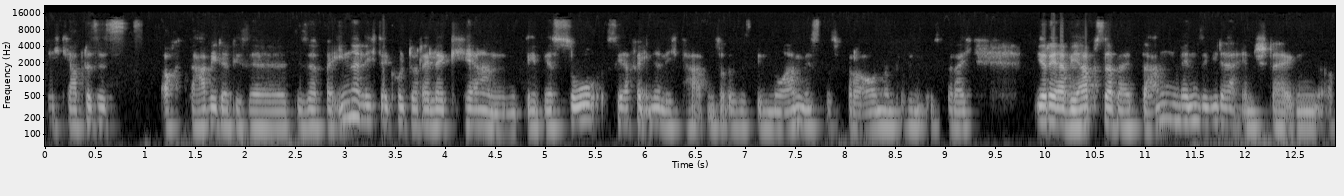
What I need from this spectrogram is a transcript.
Ich glaube, dass es auch da wieder diese, dieser verinnerlichte kulturelle Kern, den wir so sehr verinnerlicht haben, so dass es die Norm ist, dass Frauen einfach in Österreich ihre Erwerbsarbeit dann, wenn sie wieder einsteigen, auf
